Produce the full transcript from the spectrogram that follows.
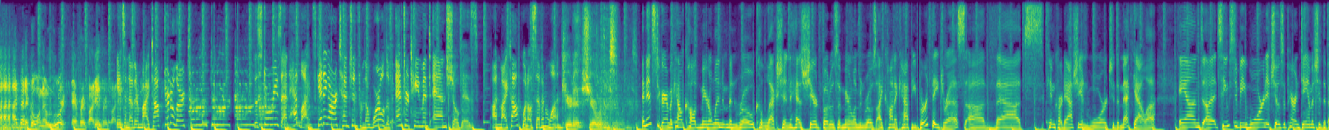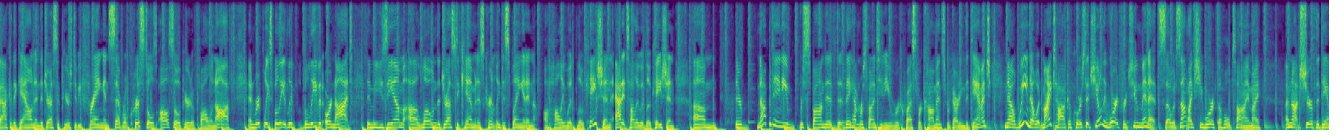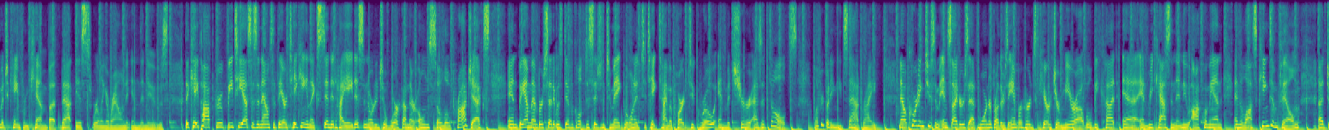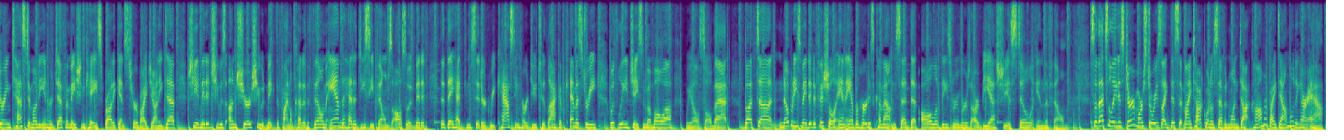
I better go and alert everybody. Everybody. It's another My Talk Dirt Alert. The stories and headlines getting our attention from the world of entertainment and showbiz on My Talk 1071. Care to share with us? An Instagram account called Marilyn Monroe Collection has shared photos of Marilyn Monroe's iconic happy birthday dress uh, that Kim Kardashian wore to the Met Gala. And uh, it seems to be worn. It shows apparent damage to the back of the gown, and the dress appears to be fraying, and several crystals also appear to have fallen off. And Ripley's, believe, believe it or not, the museum uh, loaned the dress to Kim and is currently displaying it in a Hollywood location, at its Hollywood location. Um, there have not been any responded, they haven't responded to any requests for comments regarding the damage. Now, we know at My Talk, of course, that she only wore it for two minutes, so it's not like she wore it the whole time. I, I'm not sure if the damage came from Kim, but that is swirling around in the news. The K pop group BTS has announced that they are taking an extended hiatus in order to work on their own solo projects. And band members said it was a difficult decision to make, but wanted to take time apart to grow and mature as adults. Well, everybody needs that, right? Now, according to some insiders at Warner Brothers, Amber Heard's character Mera will be cut uh, and recast in the new Aquaman and the Lost Kingdom film. Uh, during testimony in her defamation case brought against her by Johnny Depp, she admitted she was unsure she would make the final cut of the film, and the head of DC Films also admitted that they had considered recasting her due to lack of chemistry with lead Jason Momoa. We all saw that. But uh, nobody's made it official, and Amber Heard has come out and said that all of these rumors are BS. She is still in the film. So that's the latest dirt. More stories like this at mytalk1071.com or by downloading our app.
